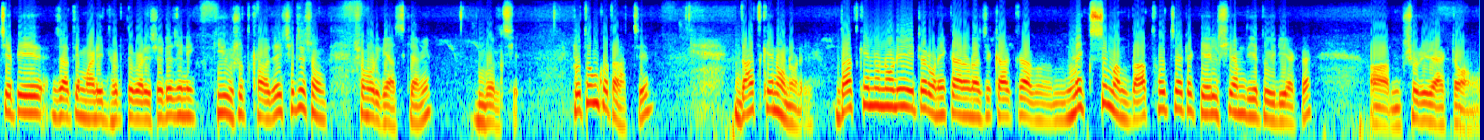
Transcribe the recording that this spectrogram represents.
চেপে যাতে মাড়ি ধরতে পারে, সেটা জন্য কী ওষুধ খাওয়া যায়, সেটা সম- সম্পর্কে আজকে আমি বলছি। প্রথম কথা হচ্ছে, দাঁত কেন নড়ে? দাঁত কেন নড়ে এটার অনেক কারণ আছে। ম্যাক্সিমাম দাঁত হচ্ছে একটা ক্যালসিয়াম দিয়ে তৈরি একটা শরীরের একটা অঙ্গ।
